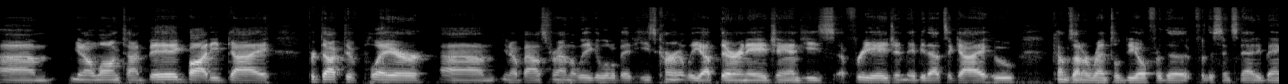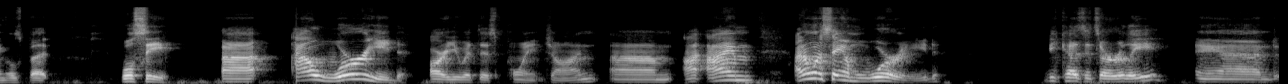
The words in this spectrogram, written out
Um, you know, longtime big-bodied guy, productive player. Um, you know, bounced around the league a little bit. He's currently up there in age, and he's a free agent. Maybe that's a guy who comes on a rental deal for the for the Cincinnati Bengals, but we'll see. Uh, how worried are you at this point, John? Um, I, I'm. I don't want to say I'm worried because it's early and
